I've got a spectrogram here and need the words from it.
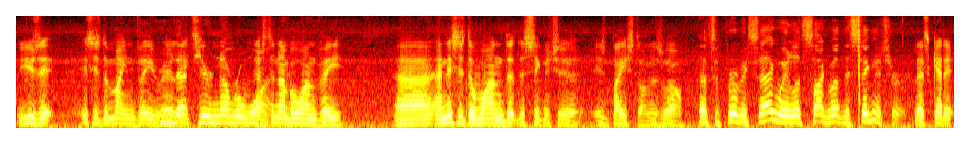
use it. This is the main V, really. That's your number one. That's the number one V, uh, and this is the one that the signature is based on as well. That's a perfect segue. Let's talk about the signature. Let's get it.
